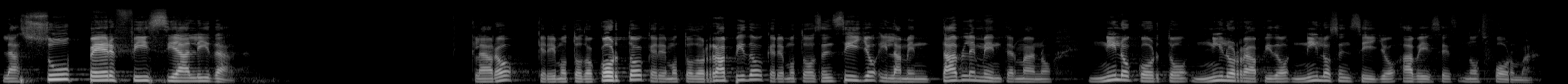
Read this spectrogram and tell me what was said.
la superficialidad. Claro, queremos todo corto, queremos todo rápido, queremos todo sencillo y lamentablemente, hermano, ni lo corto, ni lo rápido, ni lo sencillo a veces nos forma.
